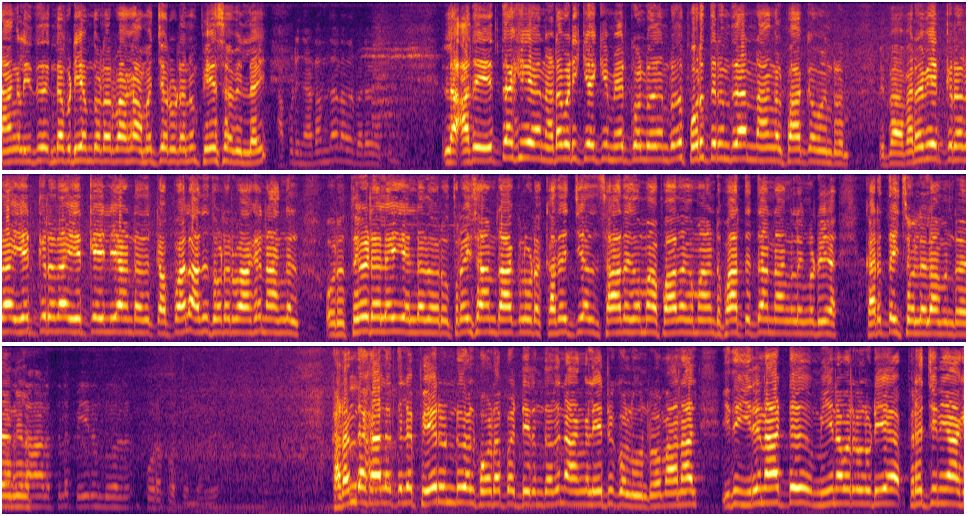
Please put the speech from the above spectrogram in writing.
நாங்கள் இது இந்த விடயம் தொடர்பாக அமைச்சருடனும் பேசவில்லை. அப்படி நடந்தால் அதை இல்லை அது எத்தகைய நடவடிக்கைக்கு மேற்கொள்வது என்பது பொறுத்திருந்து தான் நாங்கள் பார்க்க வேண்டும். இப்போ வரவேற்கிறதா ஏற்கிறதா ஏற்க இல்லையான்றதுக்கு அப்பால் அது தொடர்பாக நாங்கள் ஒரு தேடலை அல்லது ஒரு துறை சார்ந்தாக்களோட கதைச்சி அது சாதகமாக பாதகமான்னு பார்த்து தான் நாங்கள் எங்களுடைய கருத்தை சொல்லலாம் என்ற நிலை காலத்தில் பேருந்துகள் போடப்பட்டிருந்தது. கடந்த காலத்தில் பேருந்துகள் போடப்பட்டிருந்தது நாங்கள் ஏற்றுக்கொள்கின்றோம். ஆனால் இது இரு நாட்டு மீனவர்களுடைய பிரச்சனையாக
